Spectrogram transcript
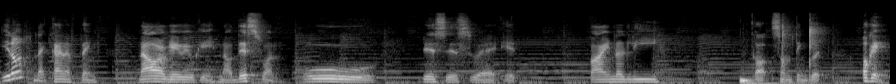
You know that kind of thing. Now, okay, okay. Now this one. Ooh, this is where it finally got something good. Okay,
